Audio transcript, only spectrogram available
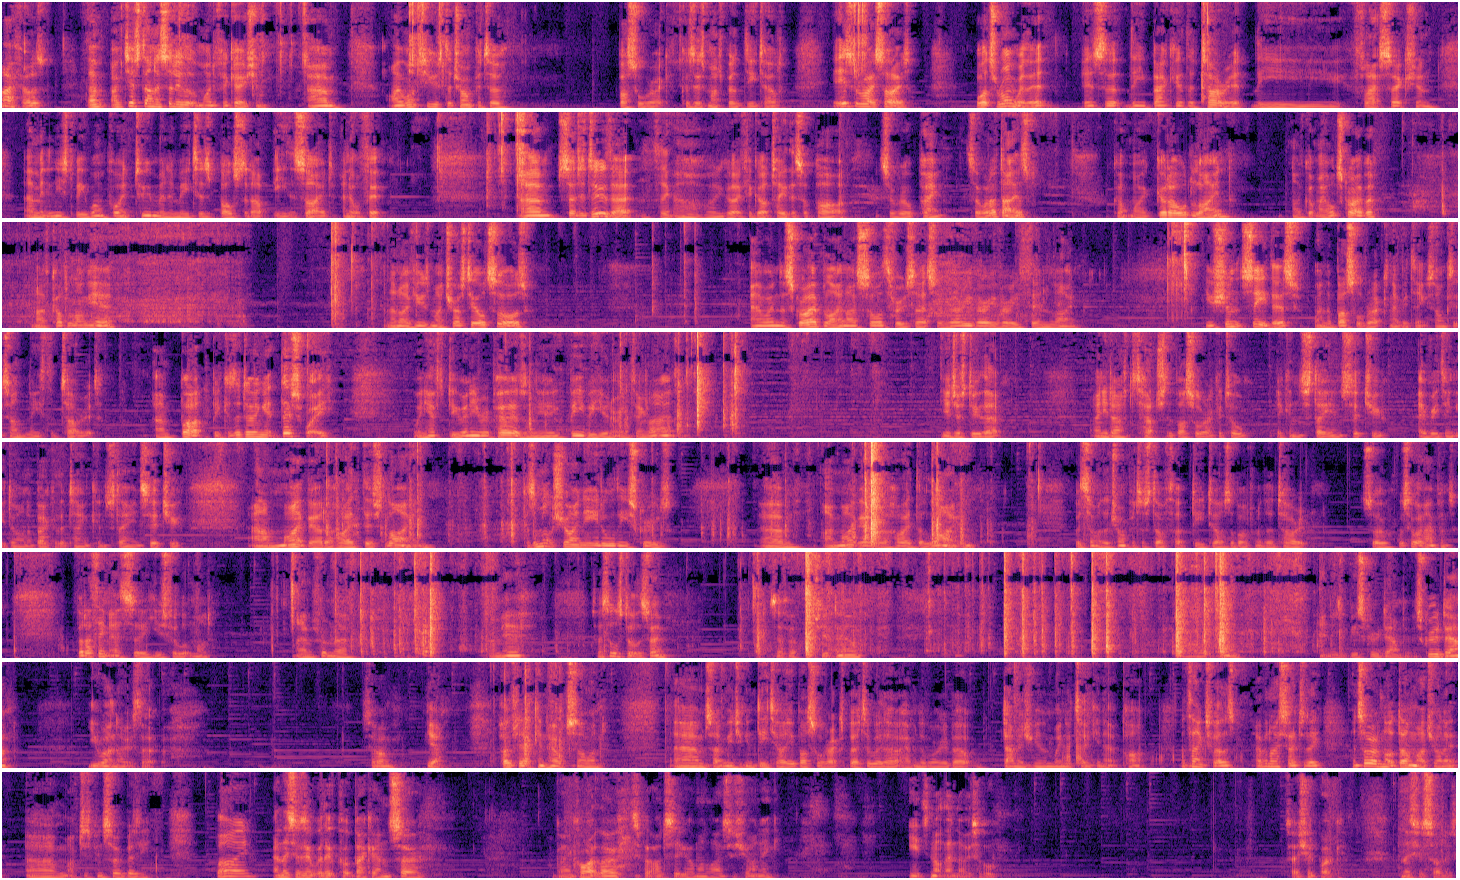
Hi fellas. Um, I've just done a silly little modification. Um, I want to use the trumpeter bustle rack because it's much better detailed. It is the right size. What's wrong with it is that the back of the turret, the flat section, um, it needs to be 1.2 millimeters bolstered up either side and it'll fit. Um, so to do that, I think, oh, well, you got if you've got to take this apart, it's a real pain. So what I've done is, got my good old line, I've got my old scriber, and I've cut along here. And then I've used my trusty old saws. And when the scribe line I saw through, so it's a very, very, very thin line. You shouldn't see this when the bustle rack and everything's on because it's underneath the turret. Um, but because they're doing it this way, when you have to do any repairs on the BB unit or anything like that, you just do that. And you don't have to touch the bustle rack at all. It can stay in situ. Everything you do on the back of the tank can stay in situ. And I might be able to hide this line, because I'm not sure I need all these screws. Um, I might be able to hide the line with some of the trumpeter stuff that details the bottom of the turret. So we'll see what happens. But I think that's a useful little mod. And um, from the from here, so it's all still the same. So if I push it down, it needs to be screwed down. If it's screwed down, you won't notice that. So um, yeah, hopefully that can help someone. Um, so that means you can detail your bustle racks better without having to worry about damaging them when you're taking it apart. And thanks fellas, have a nice Saturday. And sorry I've not done much on it, um, I've just been so busy. Bye. And this is it with it put back in, so I'm going quite low, it's a bit hard to see how my lights are shining. It's not that noticeable. So it should work, and this is solid.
